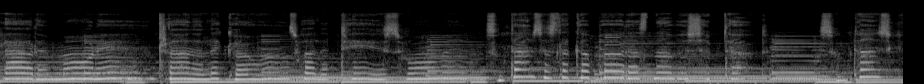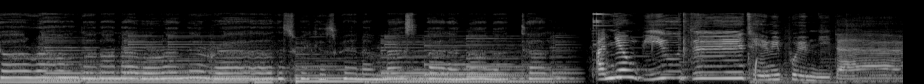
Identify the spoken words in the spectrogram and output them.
cloudy morning Trying to lick her wounds while the tea is swarming Sometimes it's like a bird that's never shipped out Sometimes you go around and I never run the rail This week has been a mess but tell you 안녕 미우들 재미포입니다.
